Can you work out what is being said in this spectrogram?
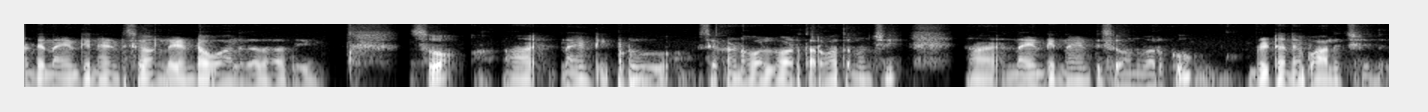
అంటే నైన్టీన్ నైంటీ సెవెన్లో ఎండ్ అవ్వాలి కదా అది. సో నైంటీ ఇప్పుడు సెకండ్ వరల్డ్ వార్ తర్వాత నుంచి నైన్టీన్ నైంటీ సెవెన్ వరకు బ్రిటనే పాలిచ్చింది.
